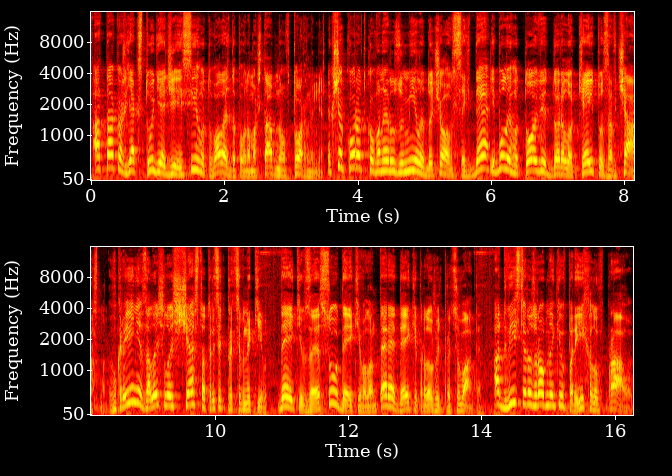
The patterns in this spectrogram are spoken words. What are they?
а також як студія GSC готувалась до повномасштабного вторгнення. Якщо коротко, вони розуміли, до чого все йде, і були готові до релокейту завчасно. В Україні залишилось ще 130 працівників, деякі в ЗСУ, деякі волонтери, деякі продовжують працювати. А 200 розробників переїхали вправо,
